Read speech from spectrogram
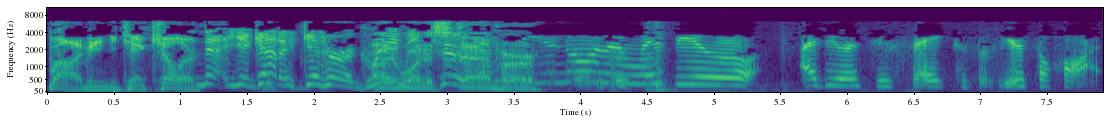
well, I mean, you can't kill her. Now, you got to get her agreement, too. I want to stab her. You know when I'm with you, I do as you say because you're so hot.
